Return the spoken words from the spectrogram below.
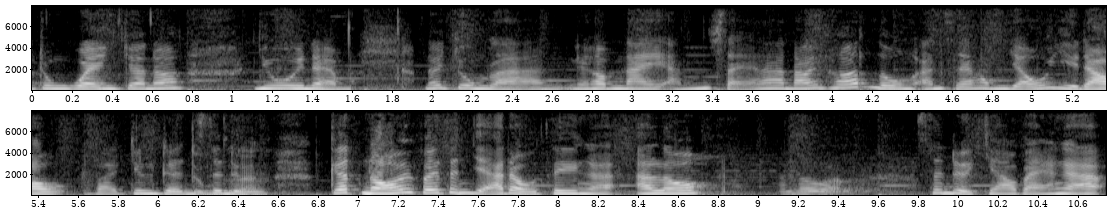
trung quan cho nó vui nè. Nói chung là ngày hôm nay ảnh sẽ nói hết luôn ảnh sẽ không giấu gì đâu. Và chương trình Đúng xin rồi. được kết nối với thính giả đầu tiên ạ. À. alo. Alo ạ. Xin được chào bạn ạ. À.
